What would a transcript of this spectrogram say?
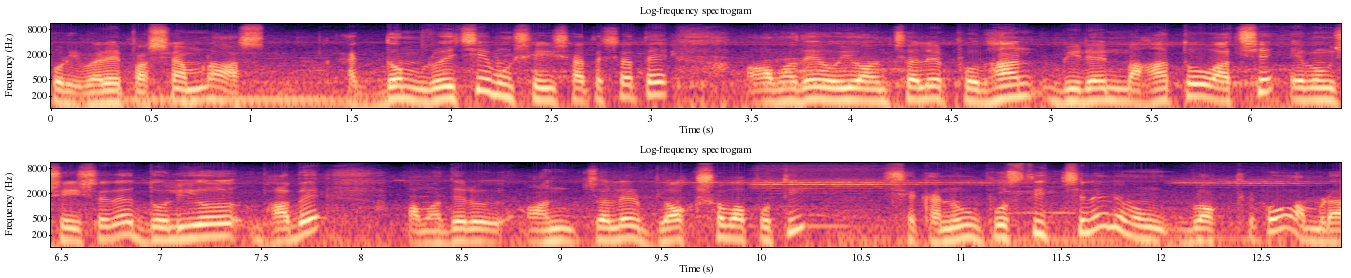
পরিবারের পাশে আমরা আস একদম রয়েছি এবং সেই সাথে সাথে আমাদের ওই অঞ্চলের প্রধান বীরেন মাহাতো আছে এবং সেই সাথে দলীয়ভাবে আমাদের ওই অঞ্চলের ব্লক সভাপতি সেখানেও উপস্থিত ছিলেন এবং ব্লক থেকেও আমরা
